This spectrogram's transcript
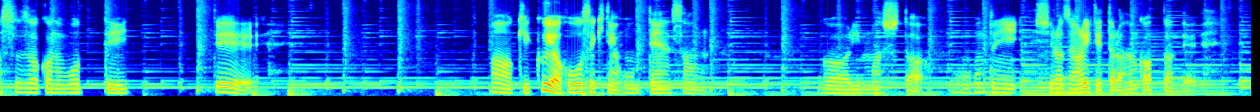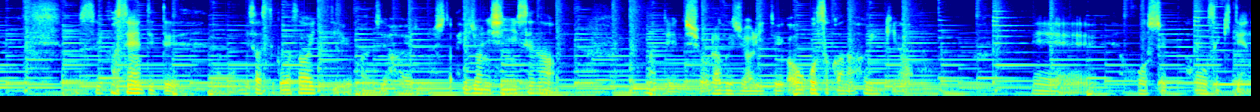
益坂登っていって、ああ、菊屋宝石店本店さんがありました。もう本当に知らずに歩いてったら何かあったんで、すいませんって言って、見させてくださいっていう感じで入りました。非常に老舗な、なんて言うんでしょう、ラグジュアリーというか、厳かな雰囲気の、えー、宝石宝石店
